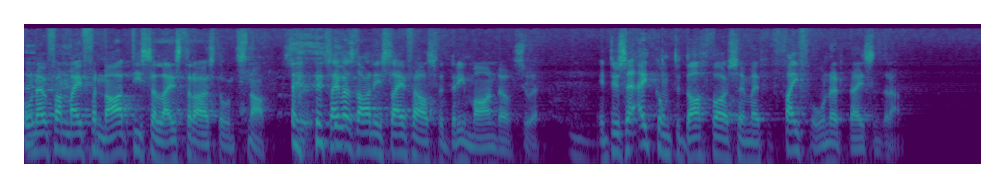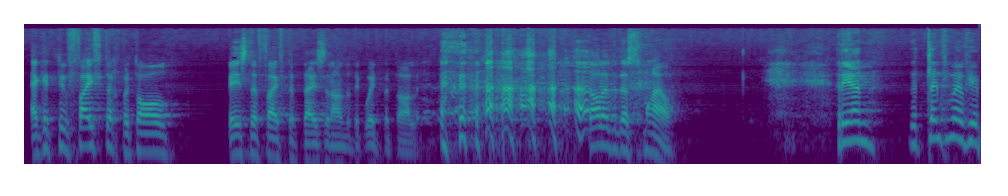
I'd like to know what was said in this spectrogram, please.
Om nou van my fanatiese luisteraars te ontsnap. So, sy was daar in die syfhuis vir 3 maande of so. En toe sy uitkom toe dagvaar sy my vir 500 000 rand. Ek het toe 50 betaal beste 50 000 rand wat ek ooit betaal het. Betaal het met 'n smile. Rian, dit klink vir my of jy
